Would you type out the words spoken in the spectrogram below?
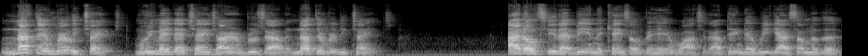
nothing really changed. When we made that change hiring Bruce Allen, nothing really changed. I don't see that being the case over here in Washington. I think that we got some of the,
